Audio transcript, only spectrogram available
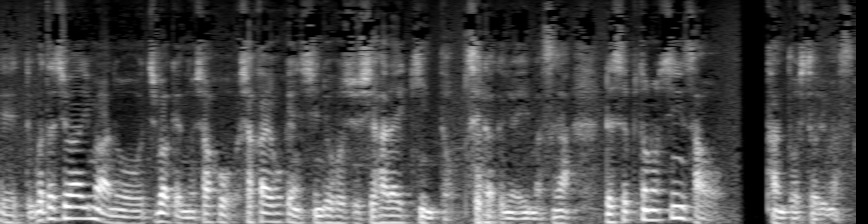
えー、と私は今あの千葉県の社保社会保険診療報酬支払い金と正確には言いますが、レセプトの審査を担当しております。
